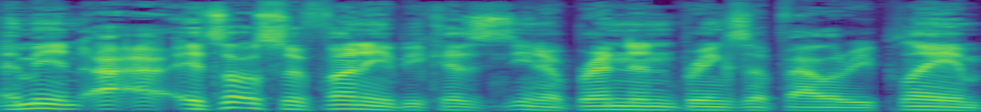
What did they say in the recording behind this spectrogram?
I mean, I, I- it's also funny because you know Brendan brings up Valerie Plame,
